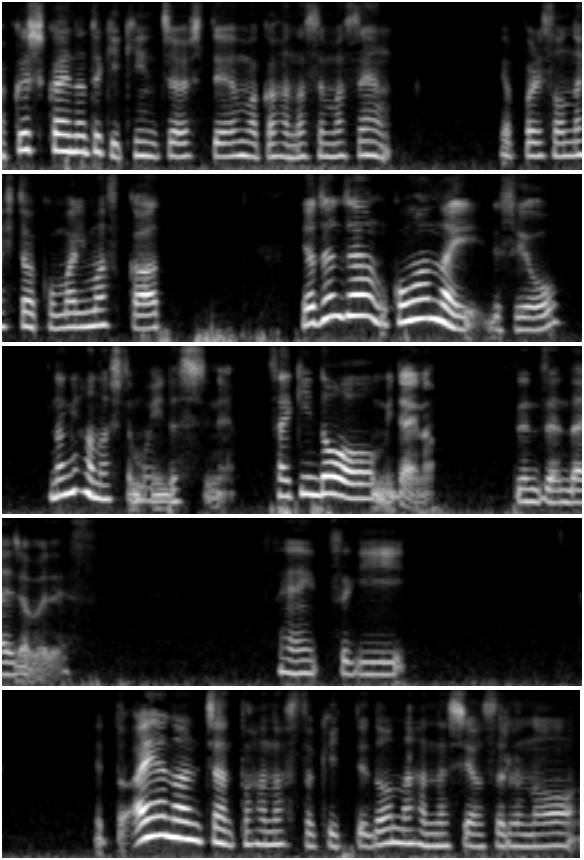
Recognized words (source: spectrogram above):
握手会の時緊張してうまく話せません。やっぱりそんな人は困りますか？いや、全然困んないですよ。何話してもいいですしね。最近どう？みたいな。全然大丈夫です。はい、次。えっと、あやなんちゃんと話すときってどんな話をするの？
